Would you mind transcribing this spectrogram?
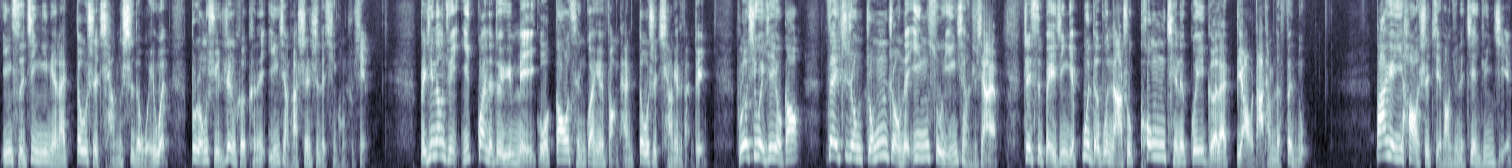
因此近一年来都是强势的维稳，不容许任何可能影响他身世的情况出现。北京当局一贯的对于美国高层官员访谈都是强烈的反对，普洛西位阶又高，在这种种种的因素影响之下呀，这次北京也不得不拿出空前的规格来表达他们的愤怒。八月一号是解放军的建军节，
